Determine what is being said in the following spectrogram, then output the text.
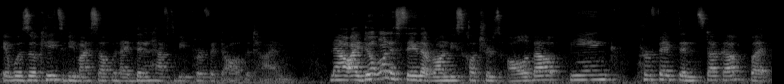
it was okay to be myself and I didn't have to be perfect all the time. Now, I don't want to say that Rwandese culture is all about being perfect and stuck up, but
